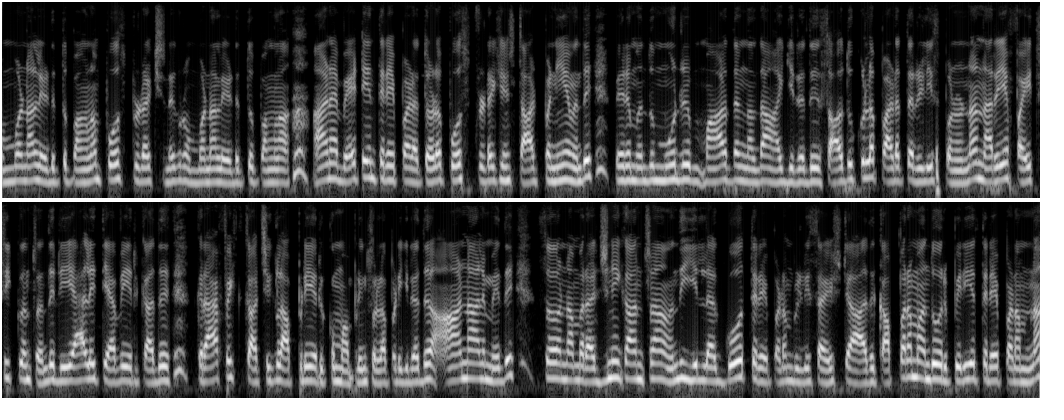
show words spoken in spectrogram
ரொம்ப நாள் எடுத்துப்பாங்களாம். போஸ்ட் ப்ரொடக்ஷனுக்கு ரொம்ப நாள் எடுத்துப்பாங்களாம். ஆனால் வேட்டையன் திரைப்படத்தோட போஸ்ட் ப்ரொடக்ஷன் ஸ்டார்ட் பண்ணியே வந்து வெறும் வந்து மூன்று மாதங்கள் தான் ஆகிறது. ஸோ அதுக்குள்ளே படத்தை ரிலீஸ் பண்ணணும்னா நிறைய ஃபைட் சீக்வன்ஸ் வந்து ரியாலிட்டியாகவே இருக்காது. கிராஃபிக்ஸ் காட்சிகள் அப்படியே இருக்கும் அப்படின்னு சொல்லப்படுகிறது. ஆனாலும் இது ஸோ நம்ம ரஜினிகாந்த்லாம் வந்து இல்லை கோ திரைப்படம் ரிலீஸ் ஆகிடுச்சு அதுக்கப்புறமா வந்து ஒரு பெரிய திரைப்படம்னா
